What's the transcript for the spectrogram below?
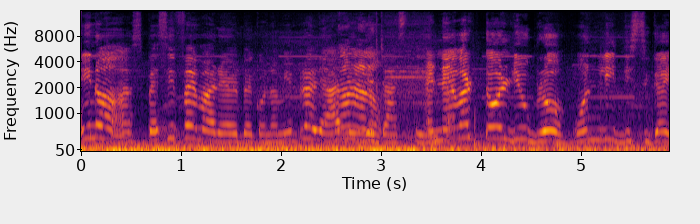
ನೀನು ಸ್ಪೆಸಿಫೈ ಮಾಡಿ ಹೇಳ್ಬೇಕು. ನಮ್ಮಿಬ್ರಲ್ಲಿ ಯಾರು ಜಾಸ್ತಿ I never told you bro only this guy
